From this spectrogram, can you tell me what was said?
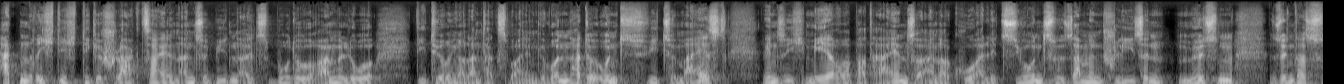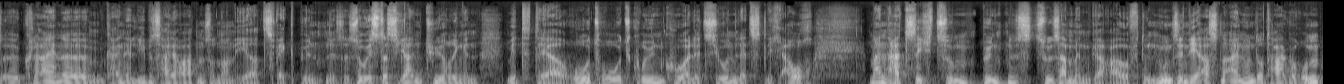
hatten richtig dicke Schlagzeilen anzubieten, als Bodo Ramelow die Thüringer Landtagswahlen gewonnen hatte. Und wie zumeist, wenn sich mehrere Parteien zu einer Koalition zusammenschließen müssen, sind das äh, kleine, keine Liebesheiraten, sondern eher Zweckbündnisse. So ist das ja in Thüringen mit der rot-rot-grünen Koalition letztlich auch. Man hat sich zum Bündnis zusammengerauft und nun sind die ersten 100 Tage rum.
